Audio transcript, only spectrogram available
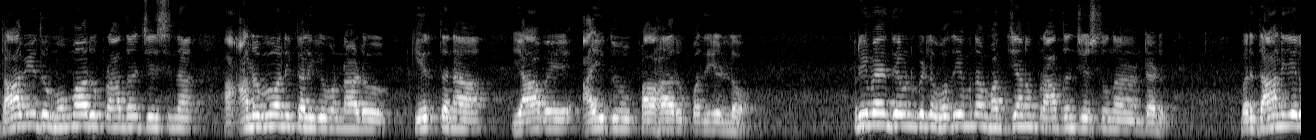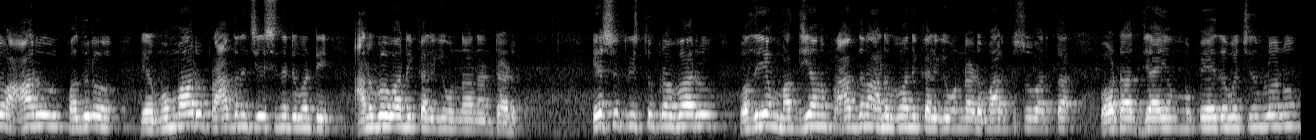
దావీదు ముమ్మారు ప్రార్థన చేసిన అనుభవాన్ని కలిగి ఉన్నాడు. కీర్తన యాభై ఐదు పదహారు పదిహేడులో. ప్రియమైన దేవుని బిడ్డ ఉదయమున మధ్యాహ్నం ప్రార్థన చేస్తున్నాను అంటాడు మరి దానియేలు ఆరు పదిలో నేను ముమ్మారు ప్రార్థన చేసినటువంటి అనుభవాన్ని కలిగి ఉన్నానంటాడు. యేసుక్రీస్తు ప్రభువారు ఉదయం మధ్యాహ్నం ప్రార్థన అనుభవాన్ని కలిగి ఉన్నాడు. మార్కు సువార్త ఓటాధ్యాయం ముప్పై ఐదో వచనంలోను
